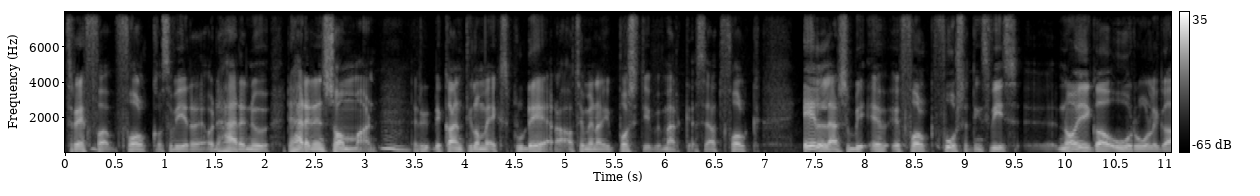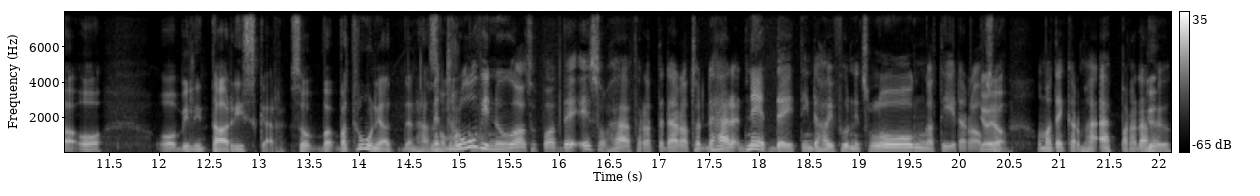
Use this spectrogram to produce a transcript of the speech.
träffa folk och så vidare. Och det här är nu, det här är den sommaren. Det, det kan till och med explodera, alltså jag menar i positiv bemärkelse, att folk eller så är, är folk fortsättningsvis nojiga och oroliga och, och vill inte ta risker. Så vad, vad tror ni att den här Men tror vi nu alltså på att det är så här för att det där, alltså det här nätdating det har ju funnits långa tider alltså. Ja, ja. Om man tänker de här apparna där har ju...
